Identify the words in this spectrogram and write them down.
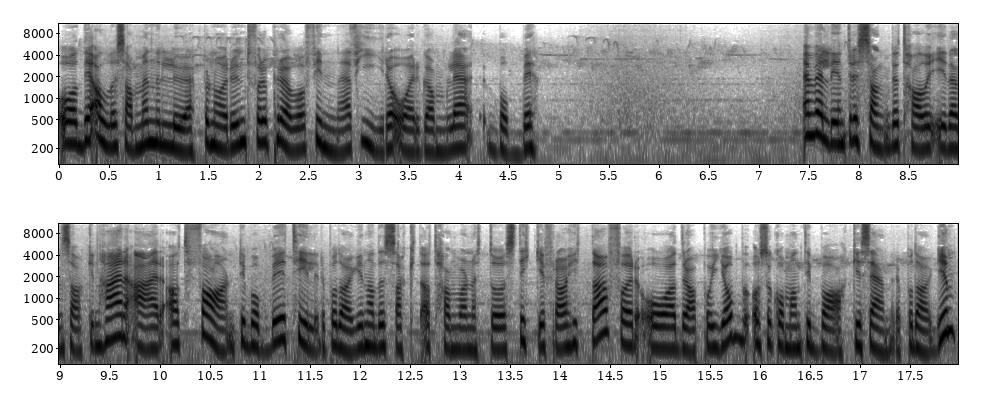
Og de alle sammen løper nå rundt for å prøve å finne fire år gamle Bobby. En veldig interessant detalj i den saken her er at faren til Bobby tidligere på dagen hadde sagt at han var nødt til å stikke fra hytta for å dra på jobb, og så kom han tilbake senere på dagen.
